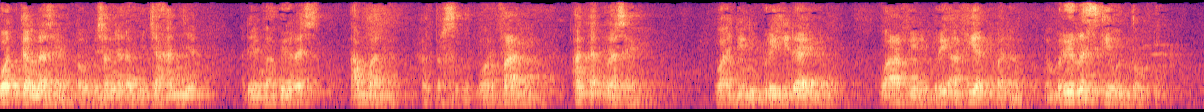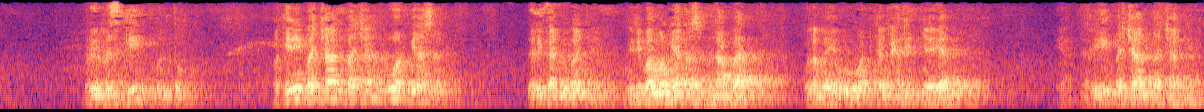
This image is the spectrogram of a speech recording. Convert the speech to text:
kuatkanlah saya. Kalau misalnya ada pecahannya, ada yang nggak beres, tambah hal tersebut. Warfani, angkatlah saya. Wahdini, beri hidayah. Wa'afini, beri afiat pada Dan beri rezeki untuk. Beri rezeki untuk. Maka ini bacaan-bacaan luar biasa. Dari kandungannya. Ini dibangun di atas pendapat. Ulama yang menguatkan hadithnya ya. ya dari bacaan-bacaan ini.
